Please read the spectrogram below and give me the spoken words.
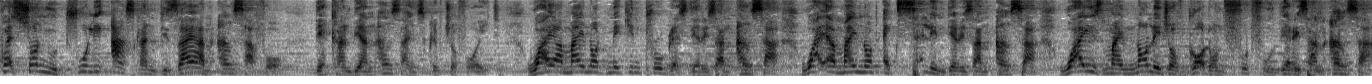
question you truly ask and desire an answer for there can be an answer in scripture for it. Why am i not making progress? There is an answer. Why am i not excelling? There is an answer. Why is my knowledge of god unfruitful? There is an answer.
